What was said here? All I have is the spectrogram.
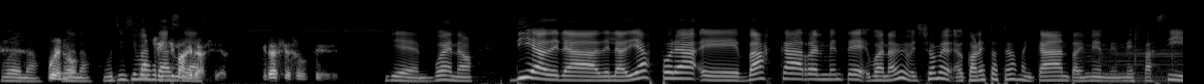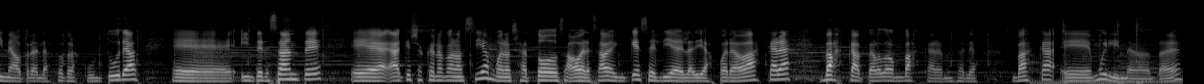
Bueno, bueno, muchísimas, muchísimas gracias. Gracias a ustedes. Bien, bueno. Día de la, de la diáspora eh, vasca, realmente, bueno, a mí, yo con estos temas me encanta, a mí me, fascina otra, las otras culturas, eh, interesante. Eh, aquellos que no conocían, bueno, ya todos ahora saben qué es el Día de la Diáspora Vascara, Vasca, perdón, Vascara me salió, Vasca, muy linda la nota, ¿eh?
